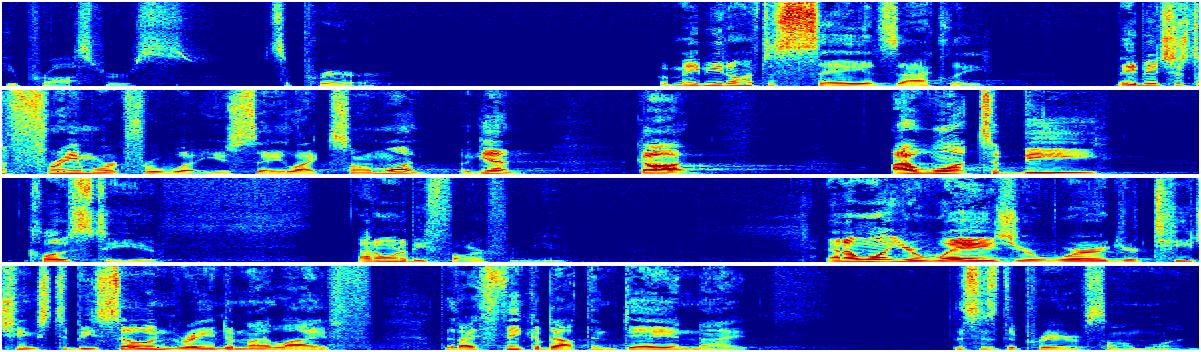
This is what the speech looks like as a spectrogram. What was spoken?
he prospers. It's a prayer. But maybe you don't have to say exactly. Maybe it's just a framework for what you say, like Psalm 1. Again, God, I want to be close to you. I don't want to be far from you. And I want your ways, your word, your teachings to be so ingrained in my life that I think about them day and night. This is the prayer of Psalm 1.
